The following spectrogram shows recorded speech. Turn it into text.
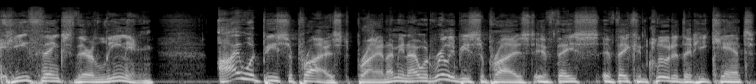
he thinks they're leaning. I would be surprised, Brian. I mean, I would really be surprised if they if they concluded that he can't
